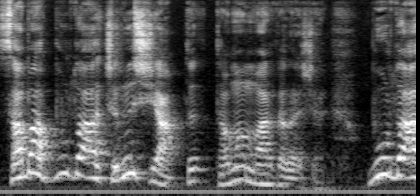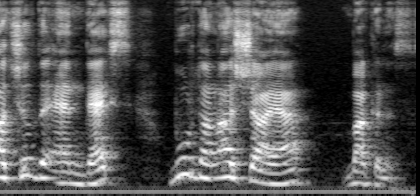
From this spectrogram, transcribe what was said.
sabah burada açılış yaptık tamam mı arkadaşlar? Burada açıldı endeks buradan aşağıya bakınız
